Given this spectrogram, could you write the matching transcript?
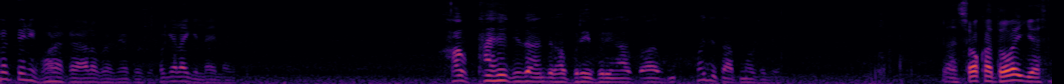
મેકતો ની ઘોડા કરે. હાલો ભાઈ મેં પછી પગે લાગી લાઈ લાગી. હાવ ઠાહી દીધા અંદર હાવ ભરી ભરીને આ કોઈ દી તાપ ન શકે ચોખા ધોવાઈ ગયા છે.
